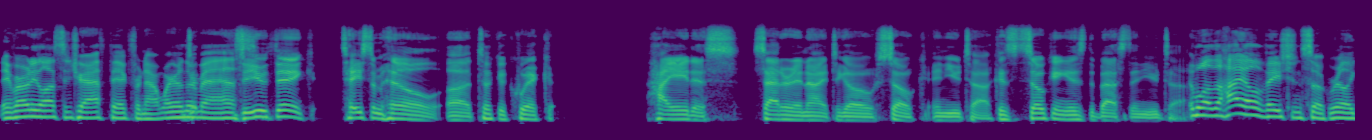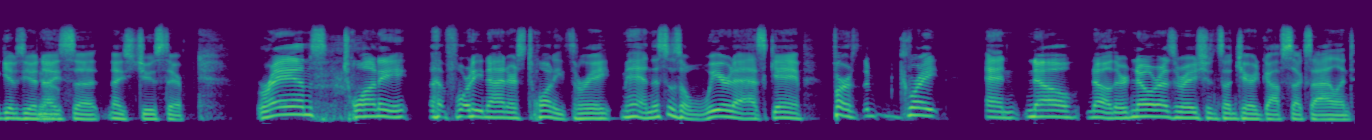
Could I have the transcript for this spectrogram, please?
They've already lost a draft pick for not wearing their mask. Do you think Taysom Hill uh, took a quick hiatus Saturday night to go soak in Utah? Because soaking is the best in Utah. Well, the high elevation soak really gives you a Yeah. nice, uh, nice juice there. Rams 20, uh, 49ers 23. Man, this is a weird ass game. First, great. And no, no, there are no reservations on Jared Goff sucks island.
